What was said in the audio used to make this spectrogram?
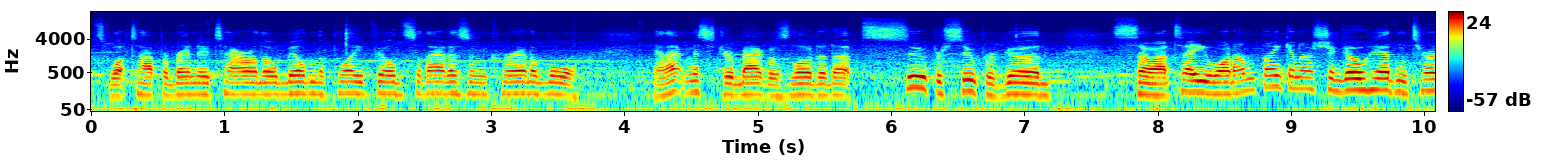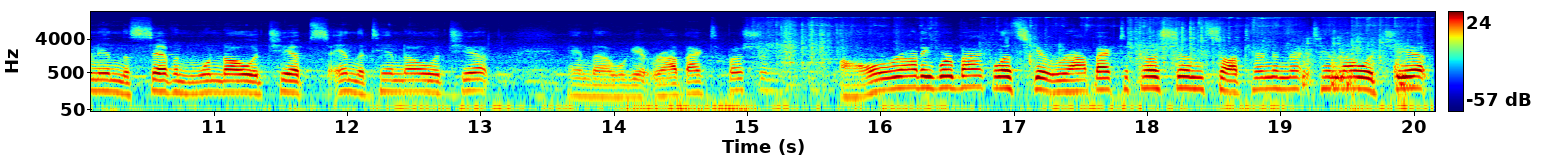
it's what type of brand new tower they'll build in the playfield so that is incredible yeah that mystery bag was loaded up super super good so I tell you what I'm thinking I should go ahead and turn in the seven one dollar chips and the ten dollar chip and uh, we'll get right back to pushing alrighty we're back let's get right back to pushing so I turned in that ten dollar chip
